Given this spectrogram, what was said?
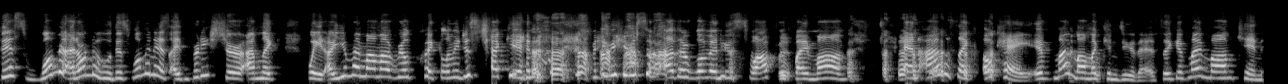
this woman? I don't know who this woman is. I'm pretty sure. I'm like, wait, are you my mama? Real quick, let me just check in. Maybe here's some other woman who swapped with my mom. And I was like, okay, if my mama can do this, like if my mom can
